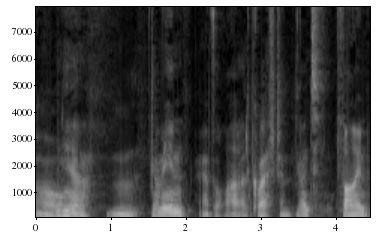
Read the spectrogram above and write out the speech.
Oh, Yeah. I mean, that's a lot of question. that's fine.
